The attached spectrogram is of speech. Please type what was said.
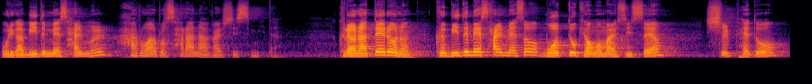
우리가 믿음의 삶을 하루하루 살아나갈 수 있습니다. 그러나 때로는 그 믿음의 삶에서 무엇도 경험할 수 있어요? 실패도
